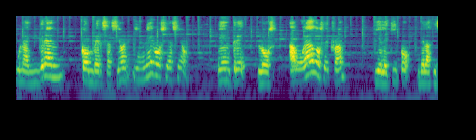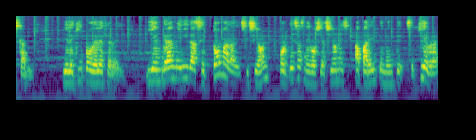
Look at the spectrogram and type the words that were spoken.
una gran conversación y negociación entre los abogados de Trump y el equipo de la Fiscalía y el equipo del FBI. Y en gran medida se toma la decisión porque esas negociaciones aparentemente se quiebran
